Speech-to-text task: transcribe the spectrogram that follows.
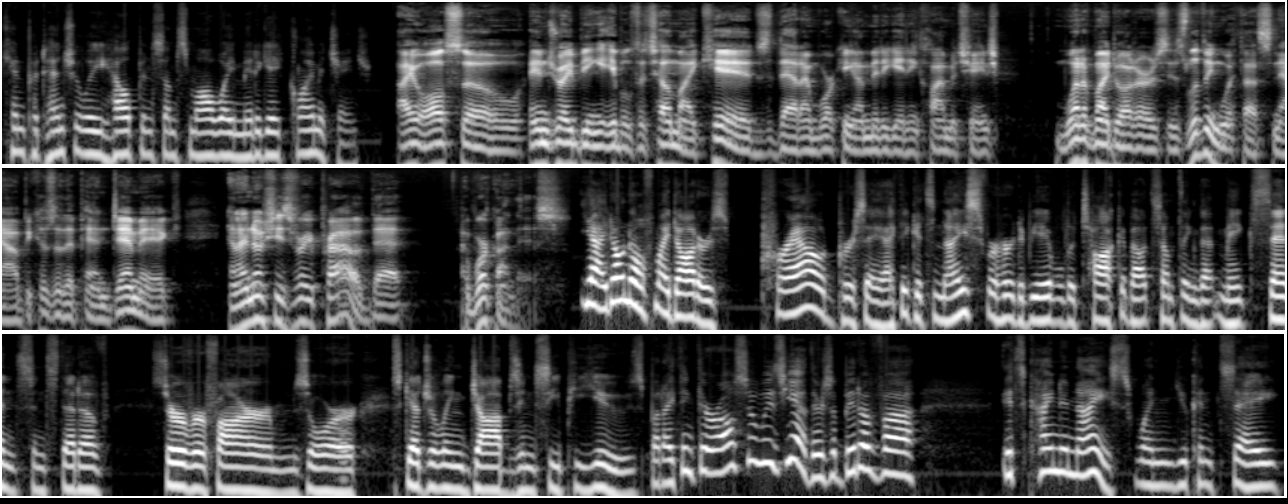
can potentially help in some small way mitigate climate change. I also enjoy being able to tell my kids that I'm working on mitigating climate change. One of my daughters is living with us now because of the pandemic, and I know she's very proud that I work on this. Yeah, I don't know if my daughter's proud per se. I think it's nice for her to be able to talk about something that makes sense instead of server farms or scheduling jobs in CPUs. But I think there also is, yeah, there's a bit of uh, it's kind of nice when you can say,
